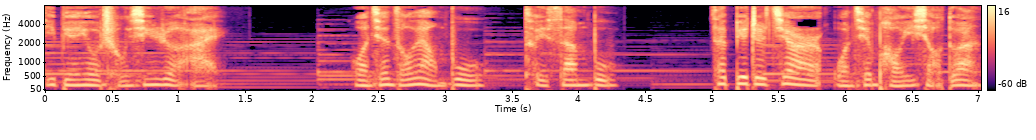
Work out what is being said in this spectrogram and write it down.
一边又重新热爱。往前走两步，退三步，再憋着劲儿往前跑一小段，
